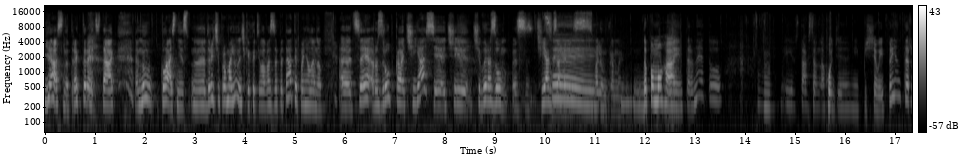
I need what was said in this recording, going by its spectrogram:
Ясно, тракторець, так. Ну, класні. Е, До речі, про малюночки хотіла вас запитати, пані Олено. Е, Це розробка чиясь, е, чи, чи ви разом, з- чи як Це взагалі з малюнками? допомога інтернету. М, І стався в нагоді мій пищевий принтер,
